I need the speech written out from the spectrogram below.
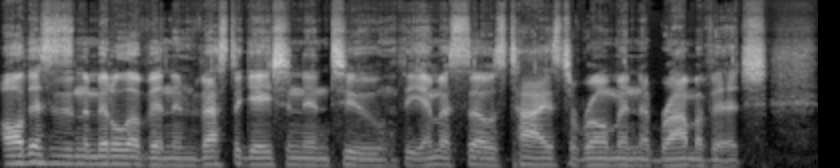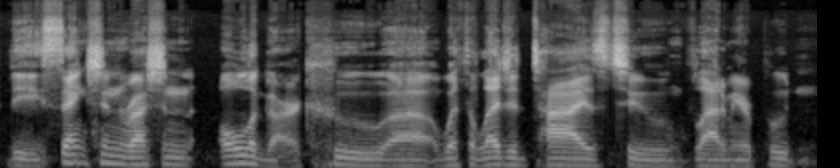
All this is in the middle of an investigation into the MSO's ties to Roman Abramovich, the sanctioned Russian oligarch who, uh, with alleged ties to Vladimir Putin.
